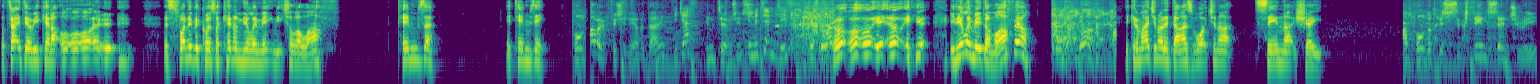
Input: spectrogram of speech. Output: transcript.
They're trying to do a wee kind of oh, oh, oh. eh, eh. It's funny because they're kind of nearly making each other laugh. Timsy. Hey, Timsy. Pulled, I went fishing the other day. Did ya? In the Thameses. In the Thameses? Guess what I Oh, oh, oh, eh, oh, eh, he nearly made him laugh there. You can imagine all the dads watching that, saying that shite. I pulled up this 16th century,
